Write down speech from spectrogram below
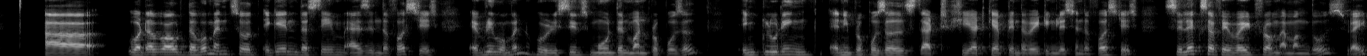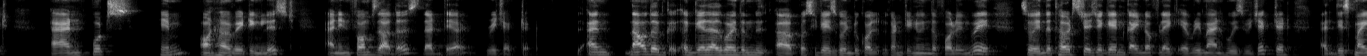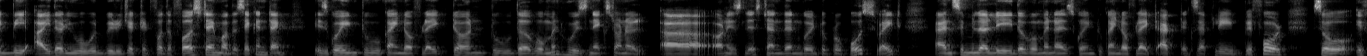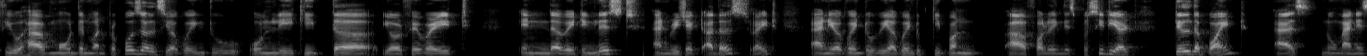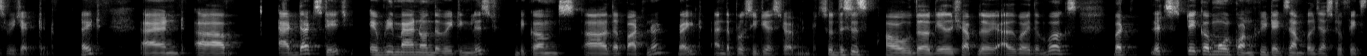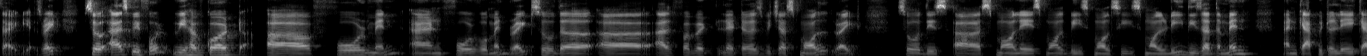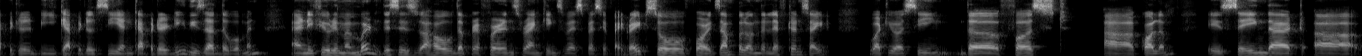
Uh, what about the woman? So again, the same as in the first stage, every woman who receives more than one proposal, including any proposals that she had kept in the waiting list in the first stage, selects a favorite from among those, right? And puts him on her waiting list and informs the others that they are rejected. And now the Gale algorithm uh, procedure is going to call, continue in the following way. So in the third stage, again, kind of like every man who is rejected, and this might be either you would be rejected for the first time or the second time, is going to kind of like turn to the woman who is next on a uh, on his list and then going to propose, right? And similarly, the woman is going to kind of like act exactly before. So if you have more than one proposals, you are going to only keep the your favorite in the waiting list and reject others, right? And you're going to, we are going to keep on uh, following this procedure till the point as no man is rejected, right? And uh, at that stage, every man on the waiting list becomes uh, the partner, right? And the procedure is terminated. So this is how the Gale-Shapley algorithm works. But let's take a more concrete example just to fix the ideas, right? So as before, we have got uh, four men and four women, right? So the uh, alphabet letters which are small, right? So this uh, small a, small b, small c, small d, these are the men, and capital A, capital B, capital C, and capital D, these are the women. And if you remember, this is how the preference rankings were specified, right? So for example, on the left-hand side, what you are seeing, the first uh, column is saying that uh,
